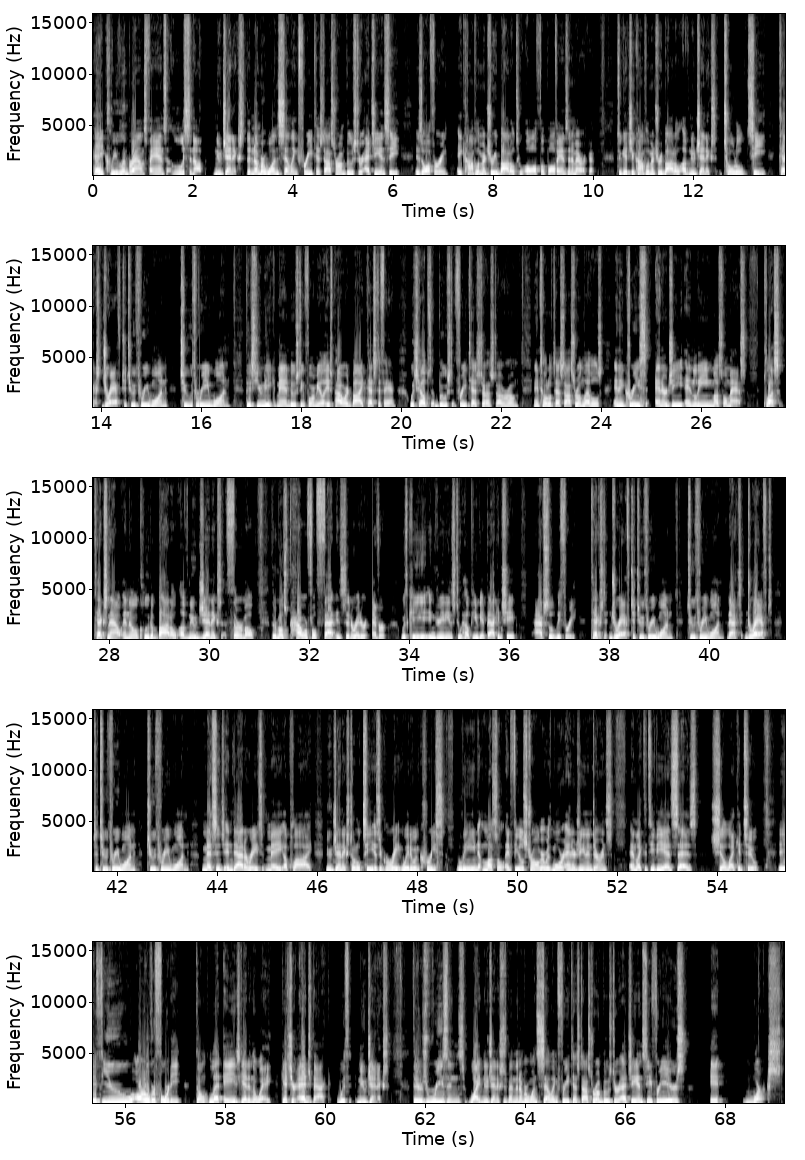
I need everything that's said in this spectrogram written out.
Hey, Cleveland Browns fans, listen up. Nugenix, the number one selling free testosterone booster at GNC, is offering a complimentary bottle to all football fans in America. To get your complimentary bottle of Nugenix Total T, text draft to 231 231. This unique man boosting formula is powered by Testofen, which helps boost free testosterone and total testosterone levels and increase energy and lean muscle mass. Plus, text now and they'll include a bottle of Nugenix Thermo, their most powerful fat incinerator ever, with key ingredients to help you get back in shape absolutely free. Text draft to 231 231. That's draft to 231 231. Message and data rates may apply. Nugenix Total T is a great way to increase lean muscle and feel stronger with more energy and endurance. And like the TV ad says, she'll like it too. If you are over 40, don't let age get in the way. Get your edge back with Nugenix. There's reasons why Nugenix has been the number one selling free testosterone booster at GNC for years. It works.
